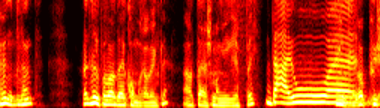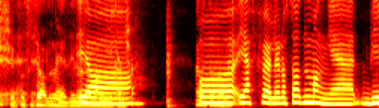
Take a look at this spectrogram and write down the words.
100 Jeg lurer på hva det kommer av, egentlig. At det er så mange grupper. Det er jo eh, Enklere å pushe på sosiale medier Ja, mange, kanskje. Jeg. Og jeg føler også at mange Vi,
